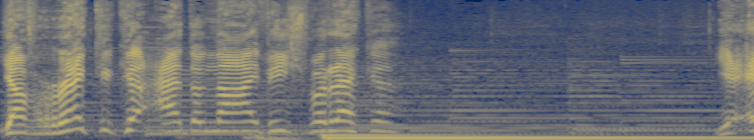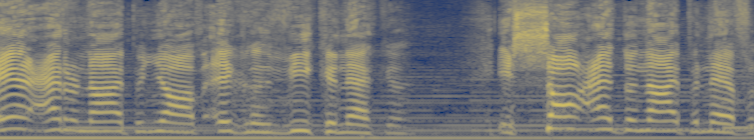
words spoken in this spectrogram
Yavrekika Adonai Vishmareka. Yair er Adonai Penyav Eglavikaneka. Isa Adonai Penev.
